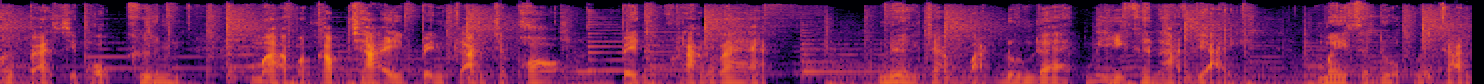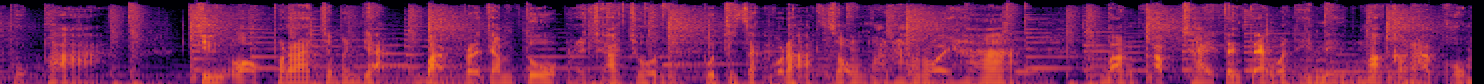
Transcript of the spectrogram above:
2486 ขึ้น มาบังคับใช้เป็นการเฉพาะเป็นครั้งแรก เนื่องจากบัตรรุ่นแรกนี้ขนาดใหญ่ ไม่สะดวกในการพกพา จึงออกพระราชบัญญัติบัตรประจำตัวประชาชน พุทธศักราช 2505 บังคับใช้ตั้งแต่วันที่ 1 มกราคม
